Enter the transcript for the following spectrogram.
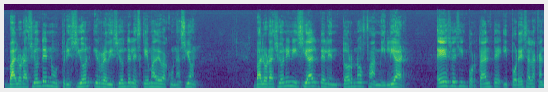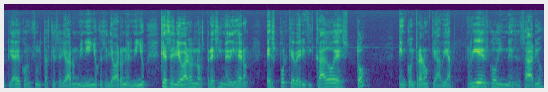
valoración de nutrición y revisión del esquema de vacunación, valoración inicial del entorno familiar. Eso es importante y por esa la cantidad de consultas que se llevaron mi niño, que se llevaron el niño, que se llevaron los tres y me dijeron, es porque verificado esto, encontraron que había riesgo innecesario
